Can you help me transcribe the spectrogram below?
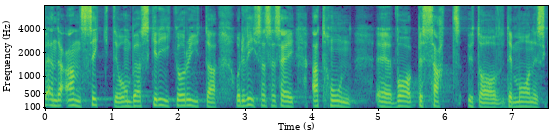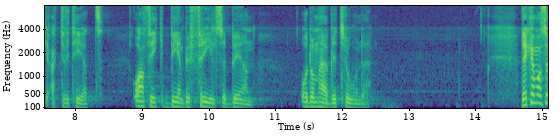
ändrar ansikte och hon börjar skrika och ryta. Och det visar sig att hon eh, var besatt av demonisk aktivitet. Och han fick be en befrielsebön. Och de här blir troende. Det kan vara så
